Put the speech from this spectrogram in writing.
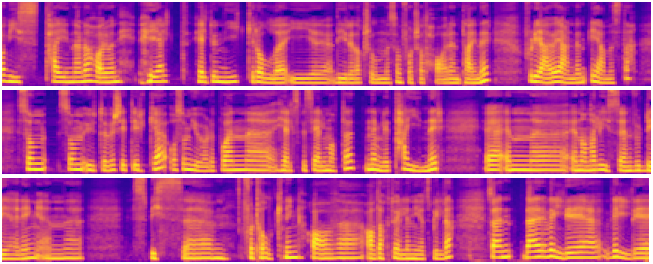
Avistegnerne har jo en helt, helt, unik rolle i eh, de redaksjonene som fortsatt har en tegner. For de er jo gjerne den eneste som, som utøver sitt yrke, og som gjør det på en eh, helt spesiell måte. Nemlig tegner eh, en, en analyse, en vurdering, en spiss fortolkning av, av, det aktuelle nyhetsbildet. Så det er en veldig, veldig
